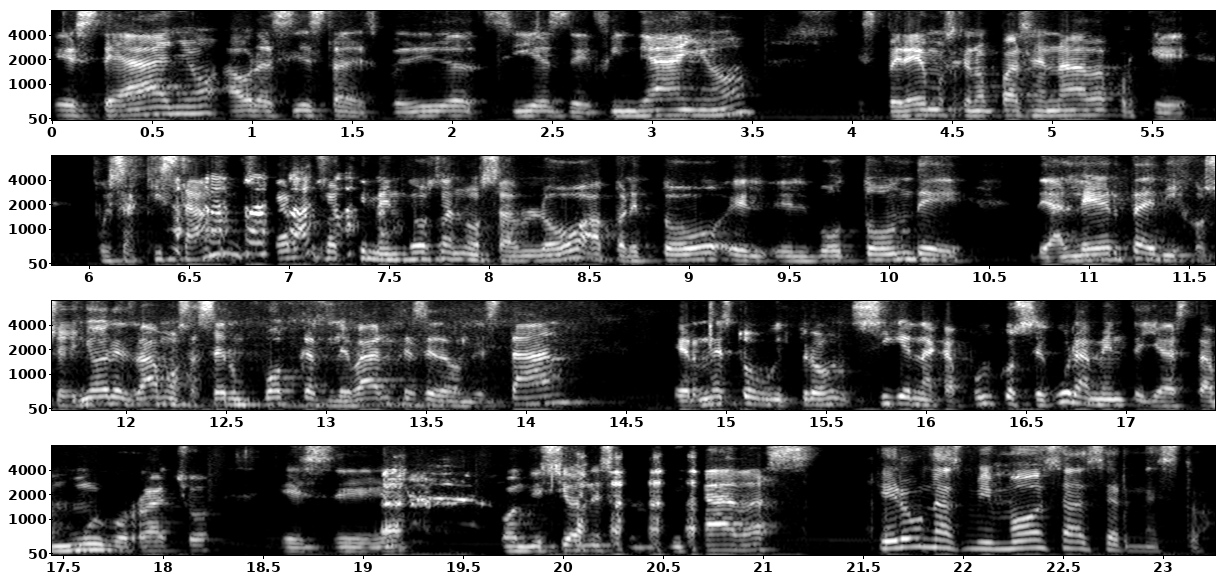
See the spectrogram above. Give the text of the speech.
este año. Ahora sí, esta despedida sí es de fin de año. Esperemos que no pase nada porque pues aquí estamos. Carlos Sánchez Mendoza nos habló, apretó el, el botón de, de alerta y dijo, señores, vamos a hacer un podcast, levántese de donde están. Ernesto Buitrón sigue en Acapulco, seguramente ya está muy borracho, es, eh, condiciones complicadas. Quiero unas mimosas, Ernesto.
